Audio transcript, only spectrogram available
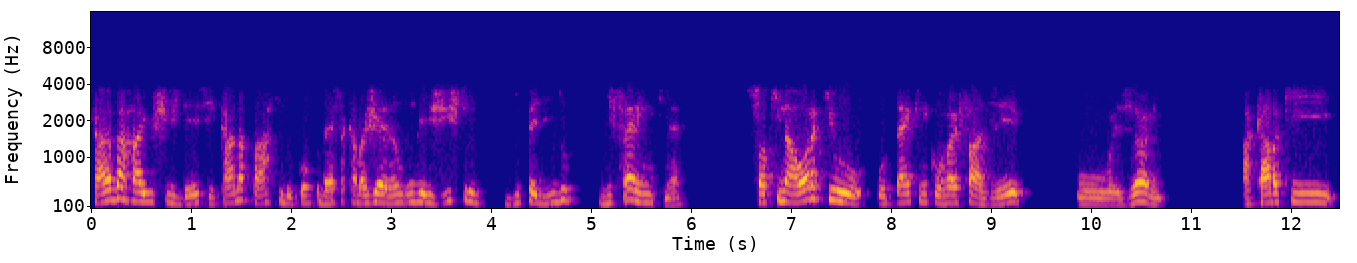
cada raio-x desse, cada parte do corpo dessa acaba gerando um registro de pedido diferente, né? Só que na hora que o, o técnico vai fazer o exame, acaba que,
